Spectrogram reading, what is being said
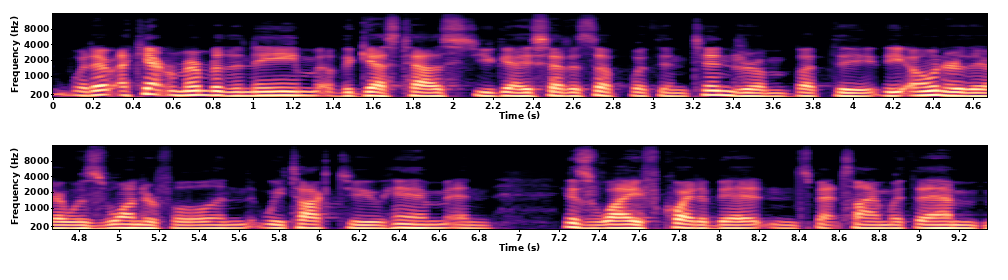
Whatever I can't remember the name of the guest house you guys set us up with in Tyndrum, but the the owner there was wonderful, and we talked to him and his wife quite a bit and spent time with them.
